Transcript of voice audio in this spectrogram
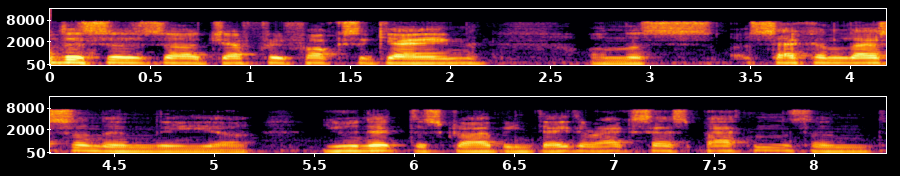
this is uh, Geoffrey Fox again on the second lesson in the uh, unit describing data access patterns and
